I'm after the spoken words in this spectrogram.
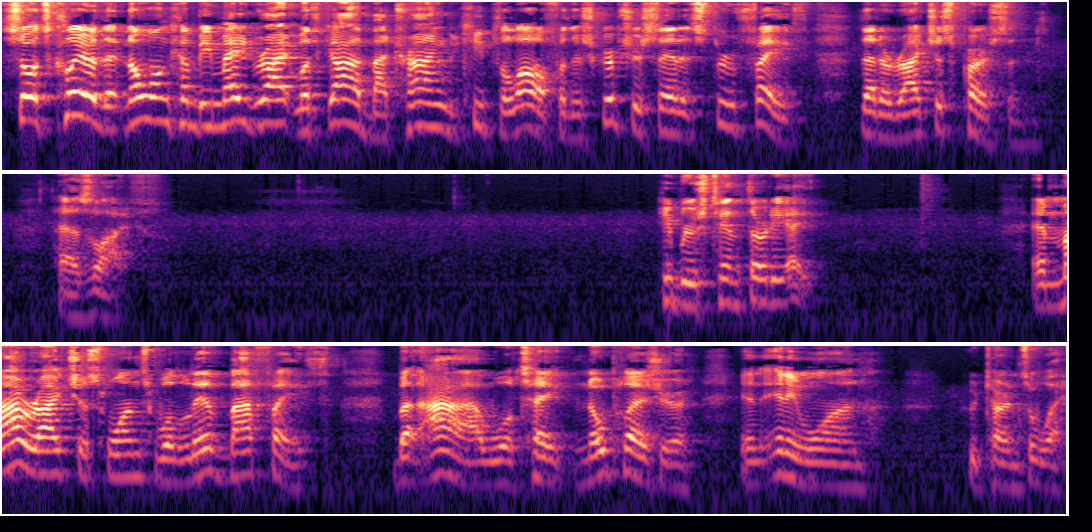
So it's clear that no one can be made right with God by trying to keep the law, for the scripture said it's through faith that a righteous person has life. Hebrews 10:38 And my righteous ones will live by faith, but I will take no pleasure in anyone who turns away.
